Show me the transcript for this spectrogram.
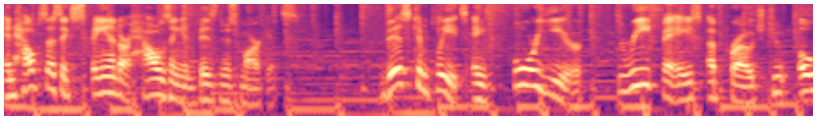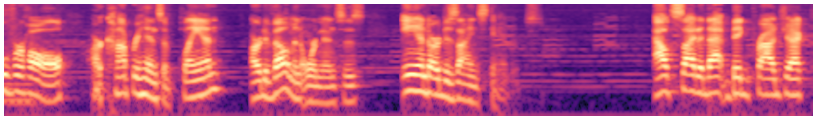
and helps us expand our housing and business markets. This completes a four year, three phase approach to overhaul our comprehensive plan, our development ordinances, and our design standards. Outside of that big project,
